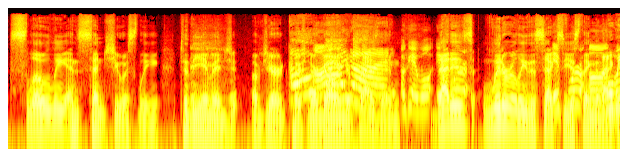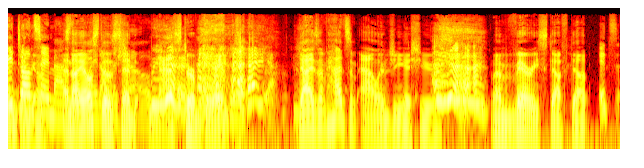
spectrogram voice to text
slowly and sensuously to the image of Jared Kushner my going to prison. Okay, well, if that we're- is literally the sexiest we're thing that on- I Well, we can don't think say of. And I also on the said show. masturbate. Yeah. Guys, I've had some allergy issues, and I'm very stuffed up. it's. Uh,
